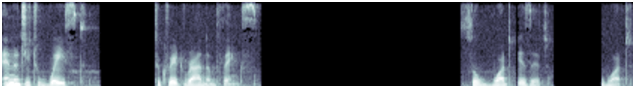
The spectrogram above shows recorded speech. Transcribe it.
energy to waste to create random things. So, what is it? What?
